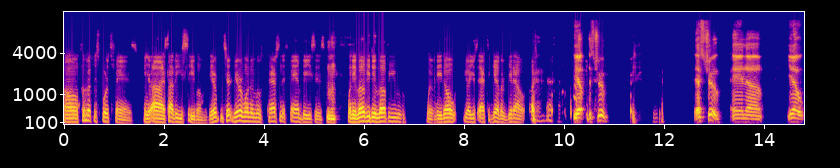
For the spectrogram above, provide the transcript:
Um, Philadelphia sports fans, in your eyes, how do you see them? They're they're one of the most passionate fan bases. Mm-hmm. When they love you, they love you. When they don't, you know, just act together, get out. yep, it's true. That's true, and uh, you know,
